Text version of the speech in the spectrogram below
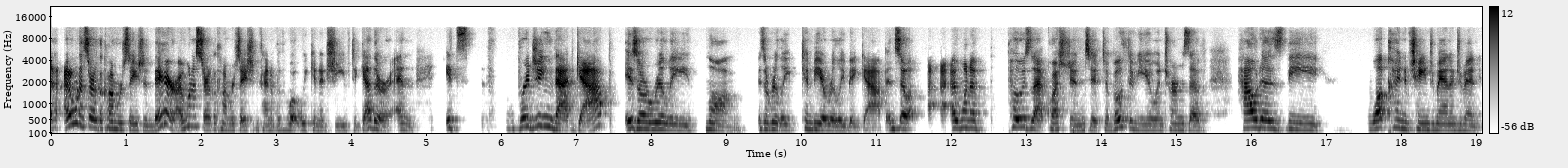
I don't want to start the conversation there. I want to start the conversation kind of with what we can achieve together. And it's bridging that gap is a really long, is a really, can be a really big gap. And so I, I want to pose that question to, to both of you in terms of how does the, what kind of change management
